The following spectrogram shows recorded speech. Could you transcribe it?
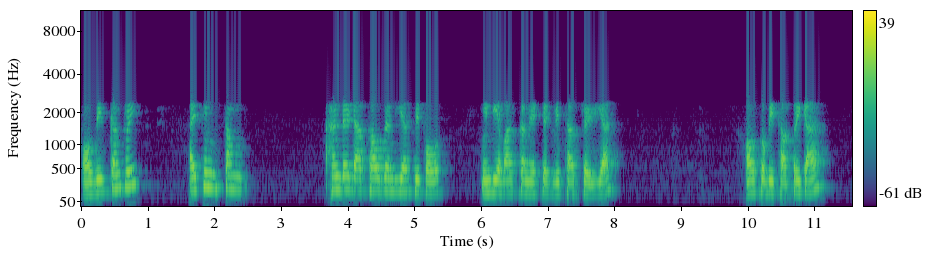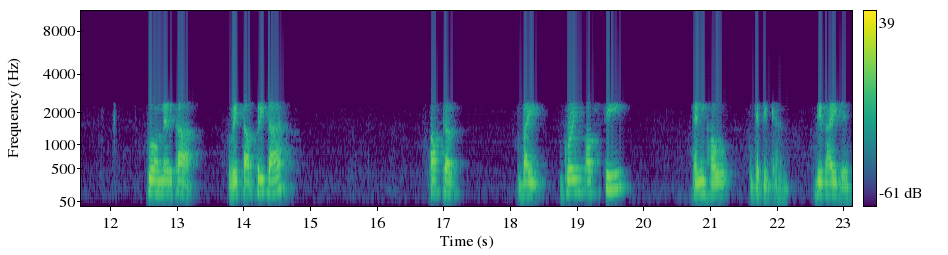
all these countries. I think some hundred or thousand years before, India was connected with Australia, also with Africa, to America with Africa. After, by growing sea, anyhow they become divided.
